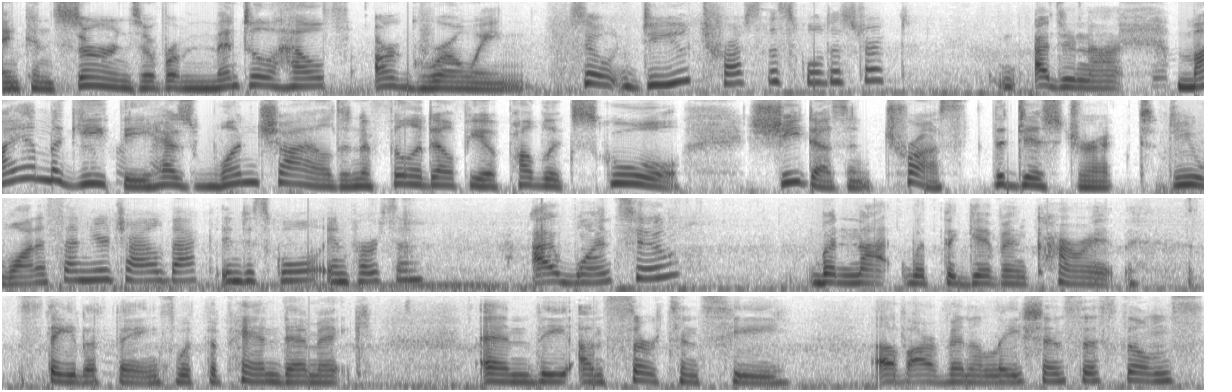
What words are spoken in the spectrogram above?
and concerns over mental health are growing. So, do you trust the school district? I do not. Maya McGeethy has one child in a Philadelphia public school. She doesn't trust the district. Do you want to send your child back into school in person? I want to, but not with the given current state of things with the pandemic and the uncertainty of our ventilation systems.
